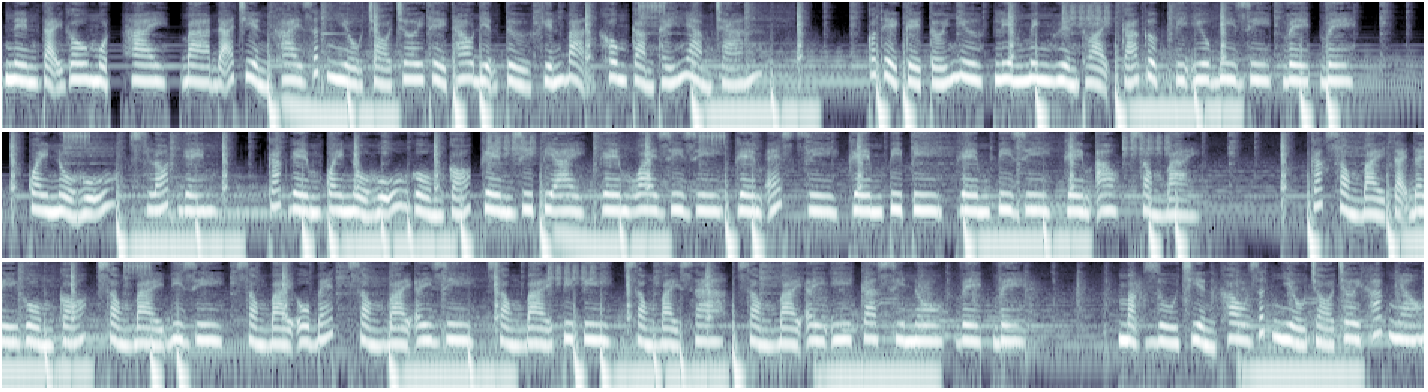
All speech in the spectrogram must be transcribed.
Nên tại Go 1, 2, 3 đã triển khai rất nhiều trò chơi thể thao điện tử khiến bạn không cảm thấy nhàm chán. Có thể kể tới như Liên minh huyền thoại cá cược PUBG, VV, quay nổ hũ, slot game, các game quay nổ hũ gồm có game GPI, game YGG, game SG, game PP, game PG, game out, sòng bài. Các sòng bài tại đây gồm có sòng bài BG, sòng bài OBET, sòng bài AG, sòng bài PP, sòng bài sa, sòng bài AI Casino, VV. Mặc dù triển khai rất nhiều trò chơi khác nhau,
